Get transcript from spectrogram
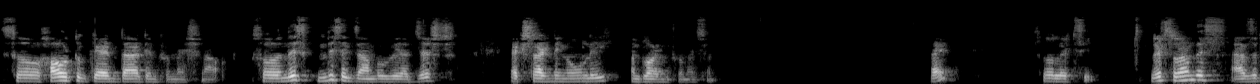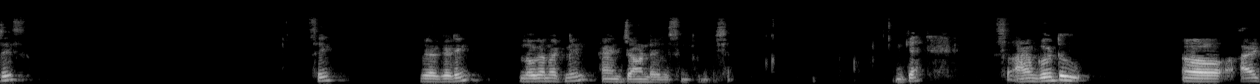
So how to get that information out? So in this in this example, we are just extracting only employee information right? So let's see. Let's run this as it is. See, we are getting Logan McNeil and John Davis information. Okay, so I'm going to. Uh, I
